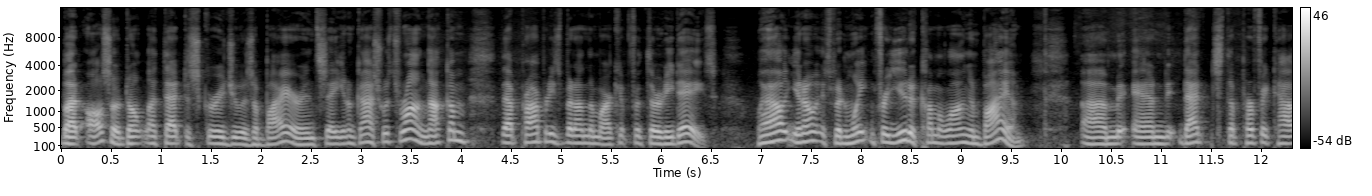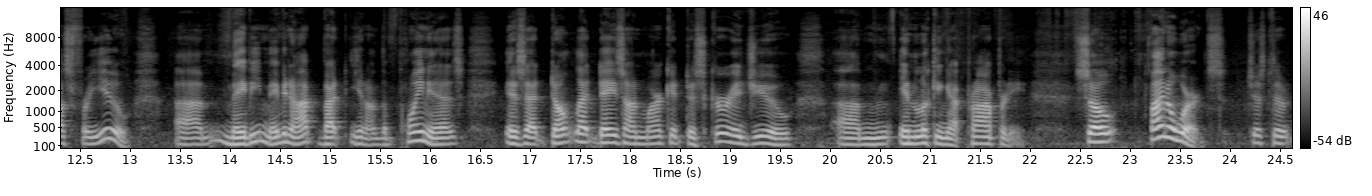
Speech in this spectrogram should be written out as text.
but also don't let that discourage you as a buyer and say, you know, gosh, what's wrong? How come that property's been on the market for 30 days? Well, you know, it's been waiting for you to come along and buy them. Um, and that's the perfect house for you. Um, maybe, maybe not, but you know, the point is, is that don't let days on market discourage you um, in looking at property. So, final words, just to,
